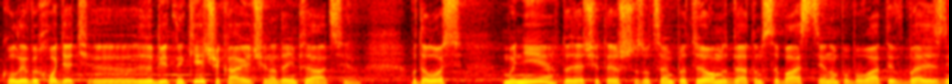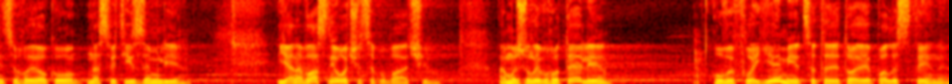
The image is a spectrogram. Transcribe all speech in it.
коли виходять робітники, чекаючи на день праці. Вдалося мені, до речі, теж з отцем Петром, з братом Себастіном побувати в березні цього року на святій землі. Я на власні очі це побачив. Ми жили в готелі у Вифлеємі, це територія Палестини.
